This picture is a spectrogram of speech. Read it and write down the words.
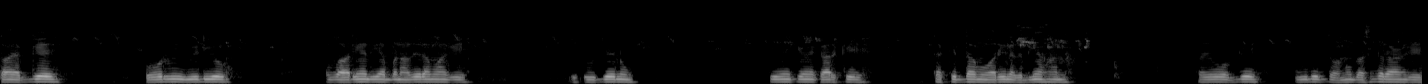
ਤਾਂ ਅੱਗੇ ਹੋਰ ਵੀ ਵੀਡੀਓ ਵਾਰੀਆਂ ਦੀਆਂ ਬਣਾਉਂਦੇ ਰਹਾਂਗੇ ਕਿ ਚੂਜੇ ਨੂੰ ਕਿਵੇਂ ਕਿਵੇਂ ਕਰਕੇ ਤਾਂ ਕਿੱਦਾਂ ਬਿਮਾਰੀ ਲੱਗਦੀਆਂ ਹਨ, ਤਾਂ ਉਹ ਅੱਗੇ ਵੀਡੀਓ 'ਚ ਤੁਹਾਨੂੰ ਦੱਸਦੇ ਰਹਾਂਗੇ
